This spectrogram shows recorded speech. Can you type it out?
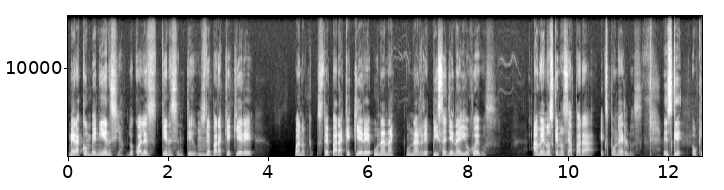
mera conveniencia, lo cual es, tiene sentido. ¿Usted para qué quiere, bueno, usted para qué quiere una, na- una repisa llena de videojuegos? A menos que no sea para exponerlos. Es que, ok,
